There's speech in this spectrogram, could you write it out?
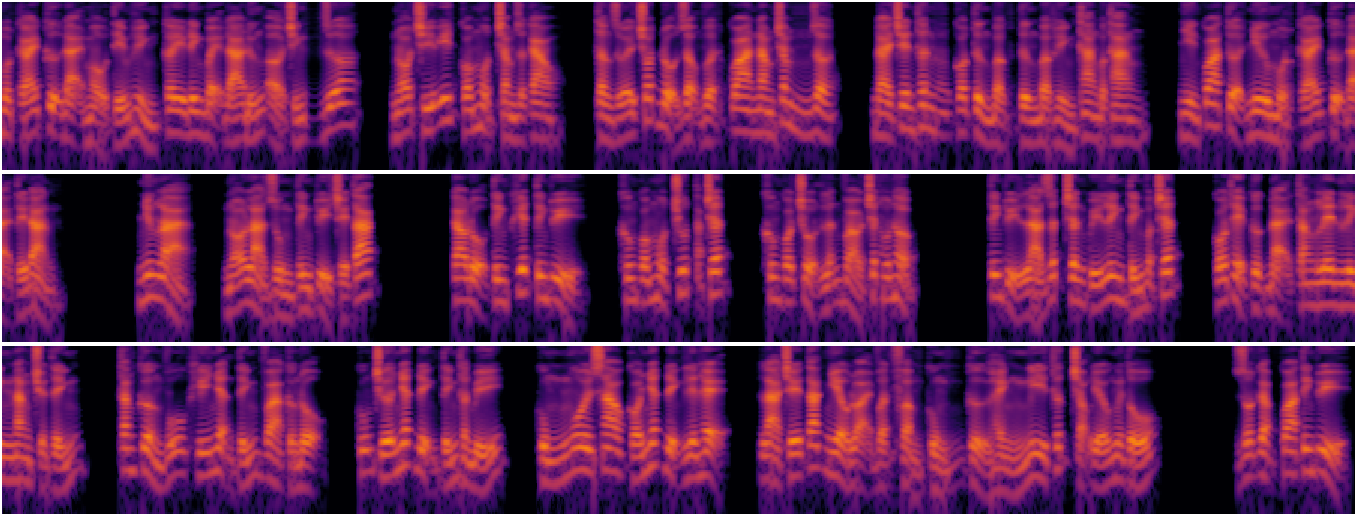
một cái cự đại màu tím hình cây đinh bệ đá đứng ở chính giữa, nó chí ít có một trăm giờ cao, tầng dưới chót độ rộng vượt qua năm trăm giờ đài trên thân có từng bậc từng bậc hình thang bậc thang, nhìn qua tựa như một cái cự đại tế đàn. Nhưng là, nó là dùng tinh thủy chế tác. Cao độ tinh khiết tinh thủy không có một chút tạp chất, không có trộn lẫn vào chất hỗn hợp tinh thủy là rất chân quý linh tính vật chất, có thể cực đại tăng lên linh năng truyền tính, tăng cường vũ khí nhận tính và cường độ, cũng chứa nhất định tính thần bí, cùng ngôi sao có nhất định liên hệ, là chế tác nhiều loại vật phẩm cùng cử hành nghi thức trọng yếu nguyên tố. Rốt gặp qua tinh thủy,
